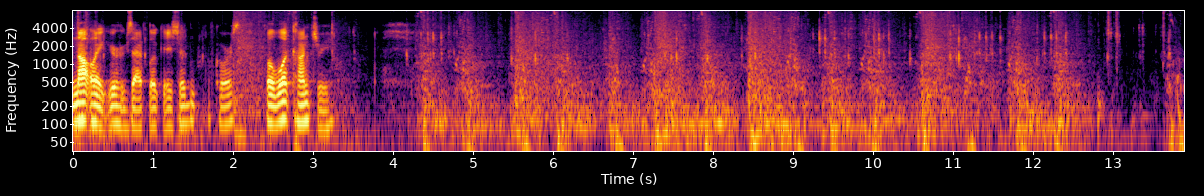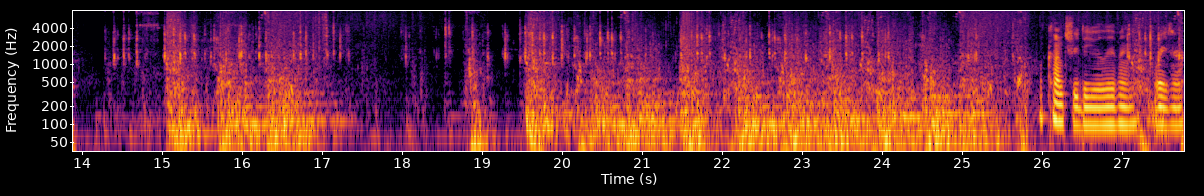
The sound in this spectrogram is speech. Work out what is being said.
Not like your exact location, of course, but what country? What country do you live in, Razor?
